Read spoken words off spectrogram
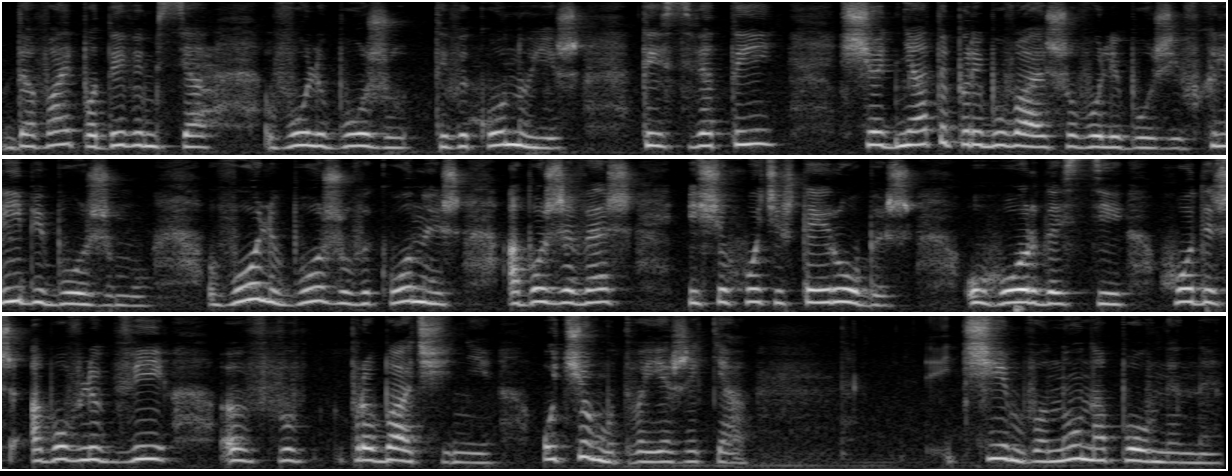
давай подивимося волю Божу, ти виконуєш, ти святий. Щодня ти перебуваєш у волі Божій, в хлібі Божому, волю Божу виконуєш або живеш і що хочеш, те й робиш. У гордості ходиш або в любві, е, в пробаченні. У чому твоє життя? Чим воно наповнене?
